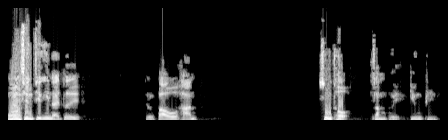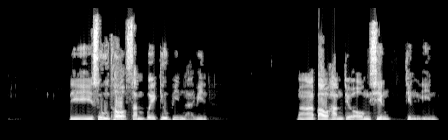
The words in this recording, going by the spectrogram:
往生正音内底就包含四土三辈九品，在四土三辈九品内面，嘛包含着往生正因。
